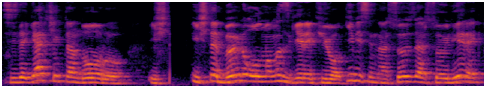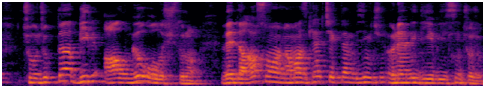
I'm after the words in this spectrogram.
sizde gerçekten doğru, işte işte böyle olmamız gerekiyor gibisinden sözler söyleyerek çocukta bir algı oluşturun ve daha sonra namaz gerçekten bizim için önemli diyebilsin çocuk.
